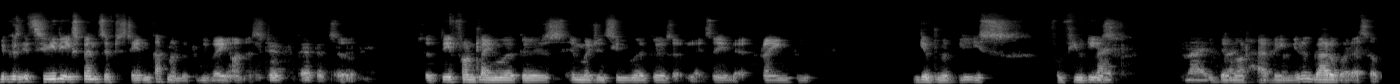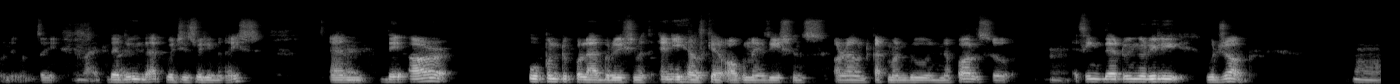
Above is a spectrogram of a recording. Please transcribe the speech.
because it's really expensive to stay in kathmandu to be very honest It is, it is, So, so the frontline workers emergency workers are like saying they're trying to give them a place for a few days Nice. Nice, if they're nice, not having you know garo bhara sa bhanyo भने चाहिँ nice, they're nice. doing that which is really nice and Nice. they are open to collaboration with any healthcare organizations around kathmandu in nepal so Mm. i think they're doing a really good job अँ,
